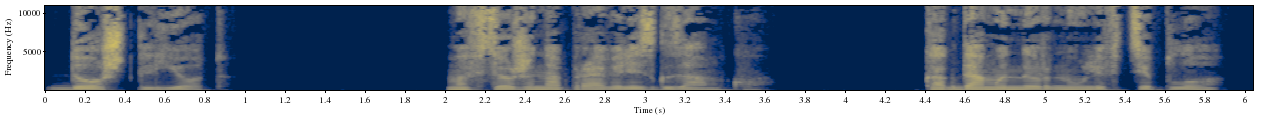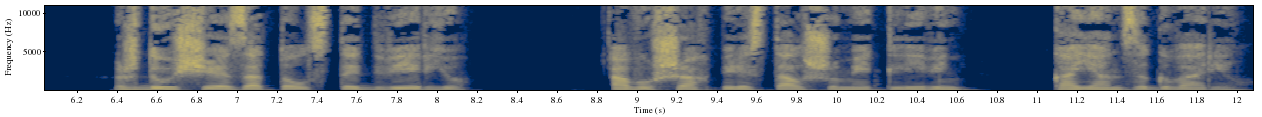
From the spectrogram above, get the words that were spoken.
дождь льет. Мы все же направились к замку. Когда мы нырнули в тепло, ждущее за толстой дверью, а в ушах перестал шуметь ливень, Каян заговорил.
